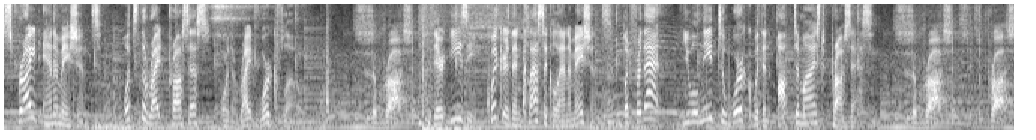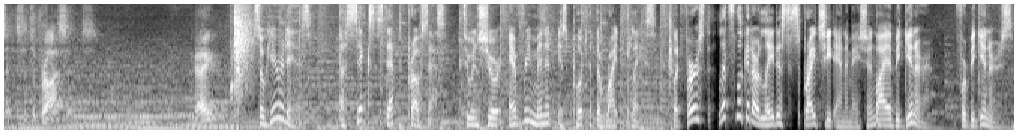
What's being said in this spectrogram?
Sprite animations. What's the right process or the right workflow? This is a process. They're easy, quicker than classical animations. But for that, you will need to work with an optimized process. This is a process. It's a process. It's a process. Okay? So here it is, a six-step process to ensure every minute is put at the right place. But first, let's look at our latest sprite sheet animation by a beginner for beginners.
